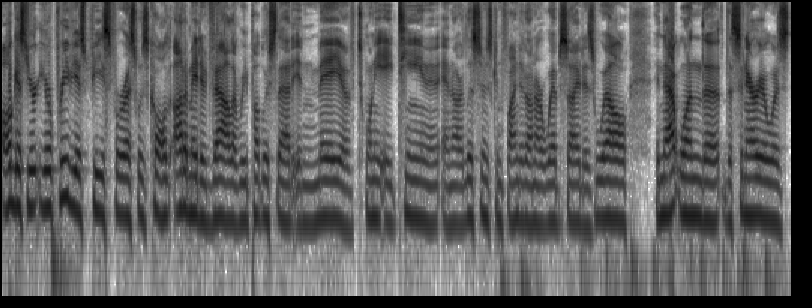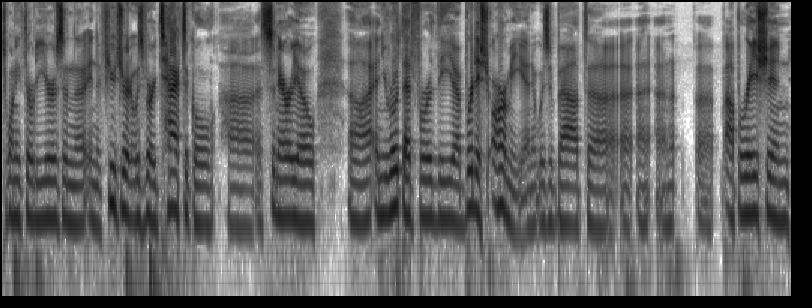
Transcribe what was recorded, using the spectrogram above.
August, your, your previous piece for us was called Automated Valor. We published that in May of 2018, and, and, our listeners can find it on our website as well. In that one, the, the scenario was 20, 30 years in the in the future, and it was very tactical uh, scenario. Uh, and you wrote that for the uh, British Army, and it was about uh, a, a, uh, operation,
